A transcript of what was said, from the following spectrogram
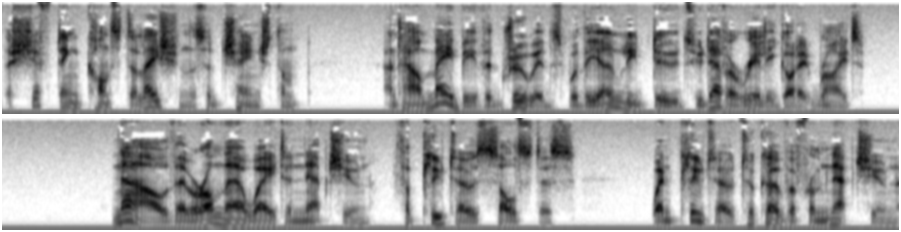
the shifting constellations had changed them, and how maybe the Druids were the only dudes who'd ever really got it right. Now they were on their way to Neptune for Pluto's solstice, when Pluto took over from Neptune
